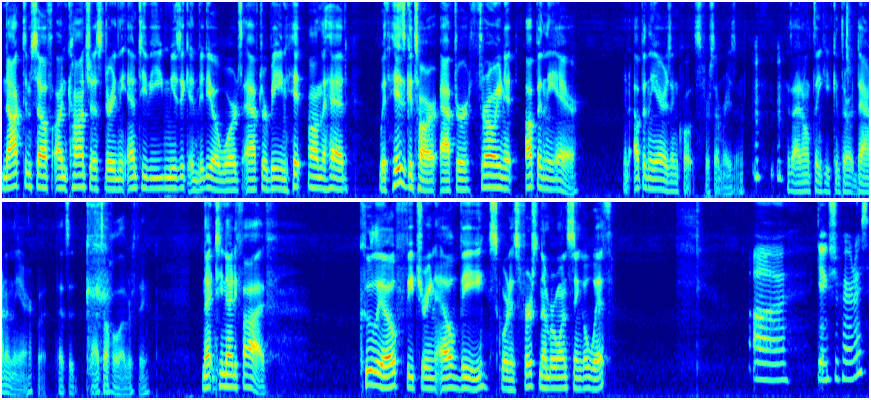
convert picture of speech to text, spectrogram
knocked himself unconscious during the MTV Music and Video Awards after being hit on the head with his guitar after throwing it up in the air. And up in the air is in quotes for some reason. Because I don't think he can throw it down in the air, but that's a that's a whole other thing. 1995. Coolio featuring LV scored his first number one single with Uh, Gangster Paradise?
